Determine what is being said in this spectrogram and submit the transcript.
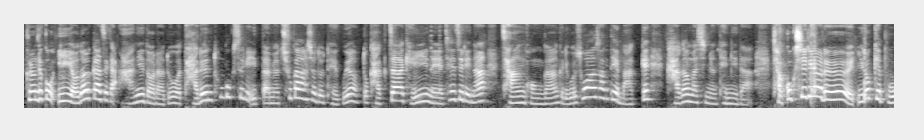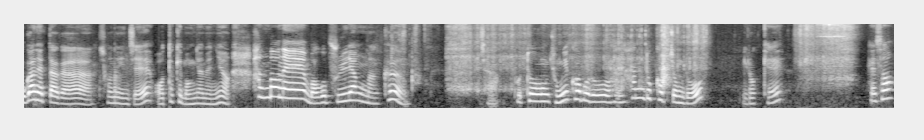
그런데 꼭이 여덟 가지가 아니더라도 다른 통곡식이 있다면 추가하셔도 되고요. 또 각자 개인의 체질이나 장 건강 그리고 소화 상태에 맞게 가감하시면 됩니다. 잡곡 시리얼을 이렇게 보관했다가 저는 이제 어떻게 먹냐면요. 한 번에 먹을 분량 만큼 자, 보통 종이컵으로 한 한두 컵 정도 이렇게 해서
